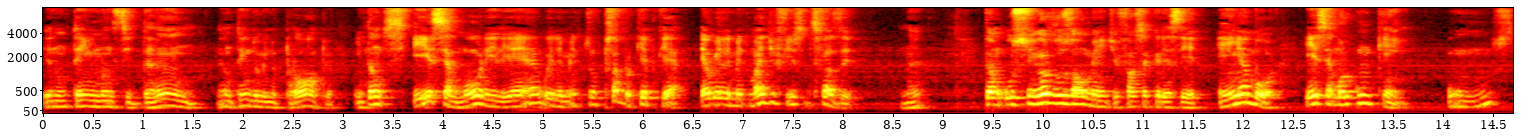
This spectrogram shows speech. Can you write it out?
eu não tenho mansidão, eu não tenho domínio próprio. Então, esse amor, ele é o elemento. Sabe por quê? Porque é, é o elemento mais difícil de se fazer. Né? Então, o Senhor vos aumente e faça crescer em amor. Esse amor com quem? Uns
